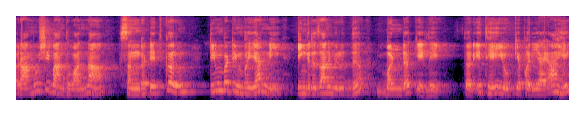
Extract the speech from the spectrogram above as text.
रामोशी बांधवांना संघटित करून टिंबटिंब यांनी इंग्रजांविरुद्ध बंड केले. तर इथे योग्य पर्याय आहे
